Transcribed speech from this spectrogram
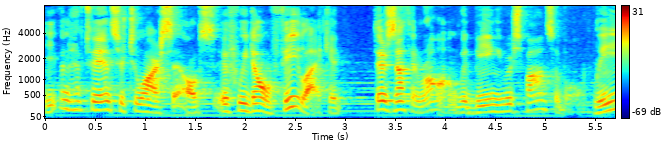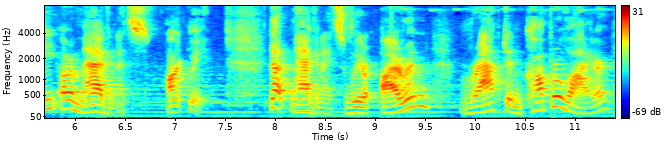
even have to answer to ourselves if we don't feel like it. There's nothing wrong with being irresponsible. We are magnets, aren't we? Not magnets, we're iron wrapped in copper wire,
